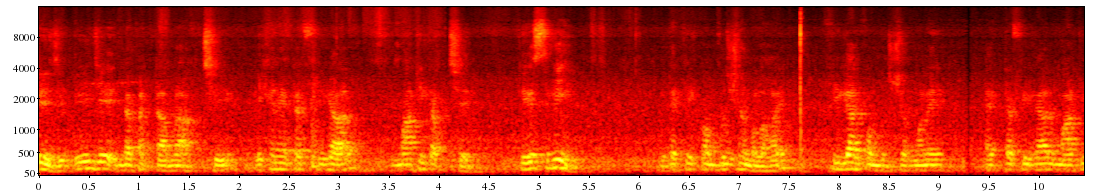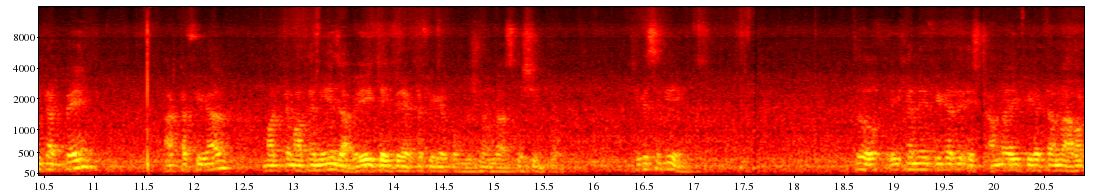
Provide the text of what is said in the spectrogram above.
এই যে এই যে ব্যাপারটা আমরা আঁকছি, এখানে একটা ফিগার মাটি কাটছে ঠিক আছে কি? এটাকে কম্পোজিশন বলা হয় ফিগার কম্পোজিশন মানে একটা ফিগার মাটি কাটবে আটটা ফিগার মাঠটা মাথায় নিয়ে যাবে, এই টাইপের একটা ফিগার কম্পিটিশন আমরা আজকে শিখব, ঠিক আছে কি? তো এইখানে ফিগারে আমরা এই ফিগারটা আমরা আবার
